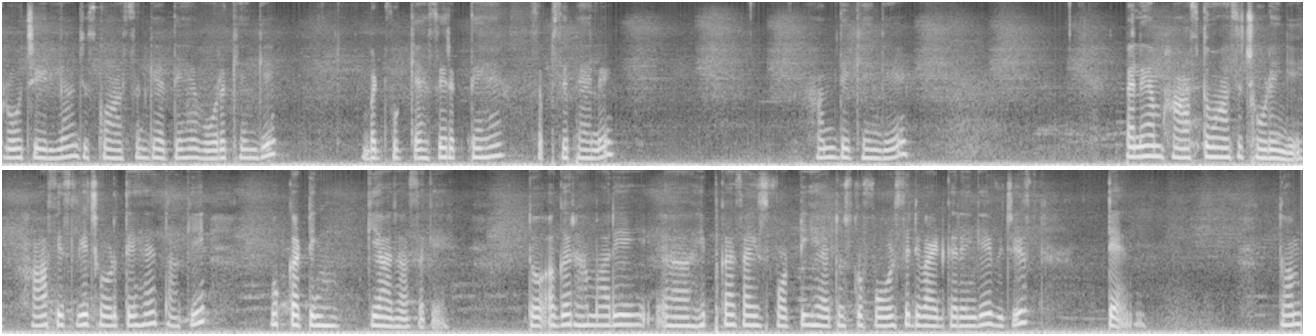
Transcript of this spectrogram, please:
क्रोच एरिया, जिसको आसन कहते हैं, वो रखेंगे। बट वो कैसे रखते हैं, सबसे पहले हम देखेंगे। पहले हम हाफ़ तो वहाँ से छोड़ेंगे। हाफ़ इसलिए छोड़ते हैं ताकि वो कटिंग किया जा सके। तो अगर हमारी हिप का साइज़ 40 है तो उसको 4 से डिवाइड करेंगे विच इज़ 10 तो हम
